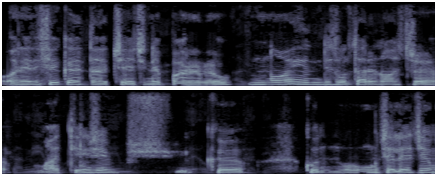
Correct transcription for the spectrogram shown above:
În fiecare dată ceea ce ne pare rău, noi în dezvoltarea noastră atingem și că cu, înțelegem,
